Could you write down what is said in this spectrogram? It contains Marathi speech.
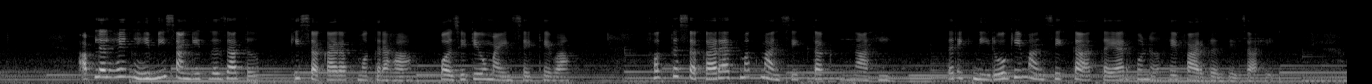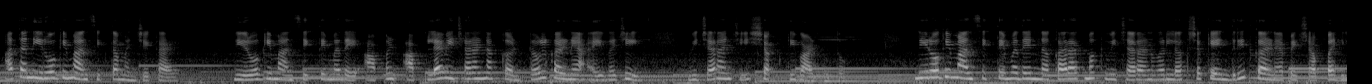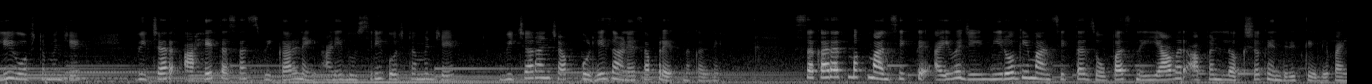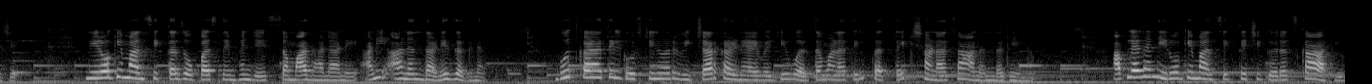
आपल्याला हे नेहमी सांगितलं जातं की सकारात्मक राहा पॉझिटिव्ह माइंडसेट ठेवा. फक्त सकारात्मक मानसिकता नाही तर एक निरोगी मानसिकता तयार होणं हे फार गरजेचं आहे. आता निरोगी मानसिकता म्हणजे काय? निरोगी मानसिकतेमध्ये आपण आपल्या विचारांना कंट्रोल करण्याऐवजी विचारांची शक्ती वाढवतो. निरोगी मानसिकतेमध्ये नकारात्मक विचारांवर लक्ष केंद्रित करण्यापेक्षा पहिली गोष्ट म्हणजे विचार आहे तसा स्वीकारणे आणि दुसरी गोष्ट म्हणजे विचारांच्या पुढे जाण्याचा प्रयत्न करणे. सकारात्मक मानसिकतेऐवजी निरोगी मानसिकता जोपासणे यावर आपण लक्ष केंद्रित केले पाहिजे. निरोगी मानसिकता जोपासणे म्हणजे समाधानाने आणि आनंदाने जगणे. भूतकाळातील गोष्टींवर विचार करण्याऐवजी वर्तमानातील प्रत्येक क्षणाचा आनंद घेणं. आपल्याला निरोगी मानसिकतेची गरज का आहे?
